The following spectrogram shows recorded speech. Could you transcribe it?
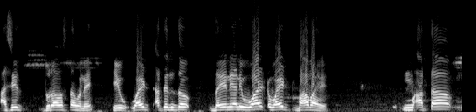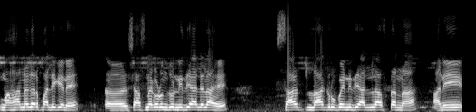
अशी दुरावस्था होणे ही वाईट अत्यंत दयनीय आणि वाईट वाईट बाब आहे. आत्ता आता महानगरपालिकेने शासनाकडून जो निधी आलेला आहे साठ लाख रुपये निधी आलेला असताना आणि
